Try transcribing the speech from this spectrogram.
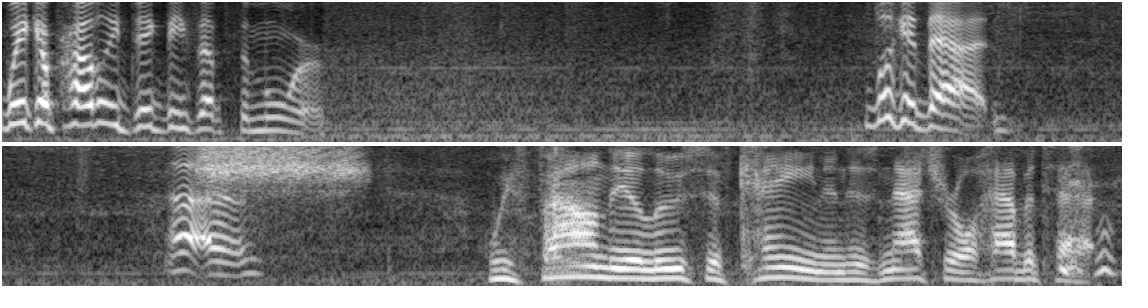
We could probably dig these up some more. Look at that. Uh-oh. Shh. We found the elusive Kane in his natural habitat.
